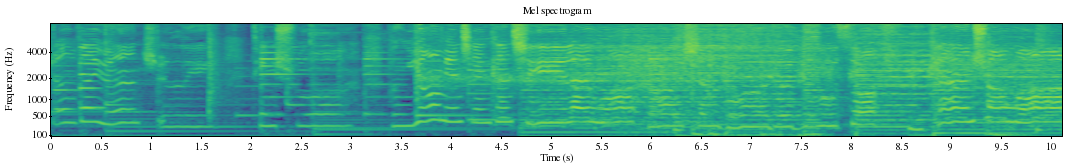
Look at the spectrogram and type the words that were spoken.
站在远距离听说朋友面前看起来我好像过得不错没看穿我。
